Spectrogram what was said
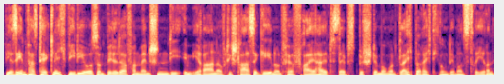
Wir sehen fast täglich Videos und Bilder von Menschen, die im Iran auf die Straße gehen und für Freiheit, Selbstbestimmung und Gleichberechtigung demonstrieren.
